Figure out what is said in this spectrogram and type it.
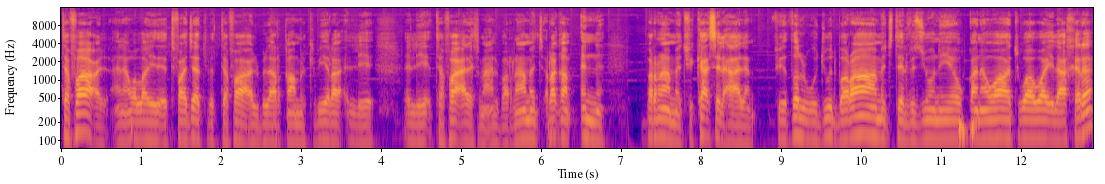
تفاعل. أنا والله تفاجأت بالتفاعل بالأرقام الكبيرة اللي اللي تفاعلت مع البرنامج رغم إن برنامج في كأس العالم في ظل وجود برامج تلفزيونية وقنوات و آخره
